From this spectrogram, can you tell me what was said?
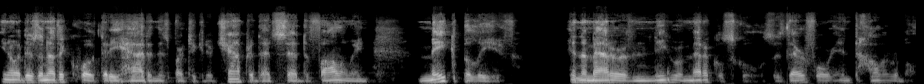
you know, there's another quote that he had in this particular chapter that said the following make believe in the matter of Negro medical schools is therefore intolerable.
